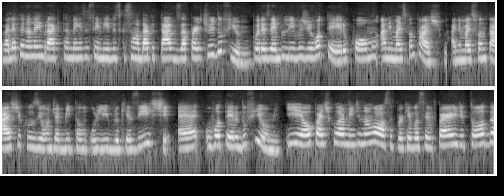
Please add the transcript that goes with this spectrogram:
Vale a pena lembrar que também existem livros que são adaptados a partir do filme. Por exemplo, livros de roteiro, como Animais Fantásticos. Animais Fantásticos e Onde Habitam o livro que existe é o roteiro do filme. E eu, particularmente, não gosto, porque você perde toda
